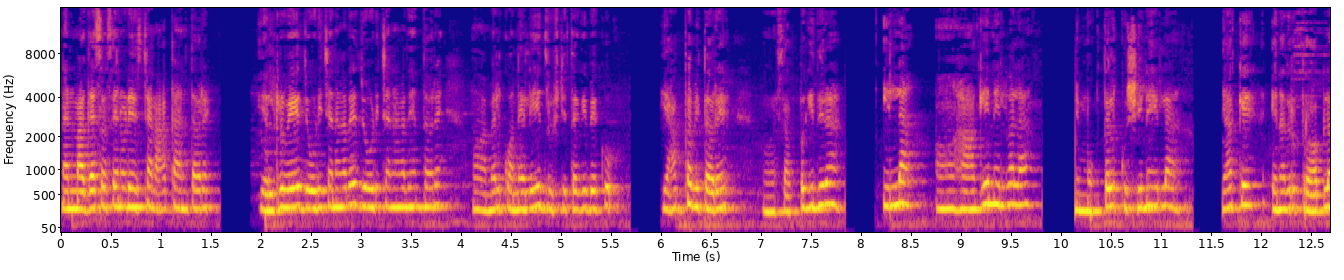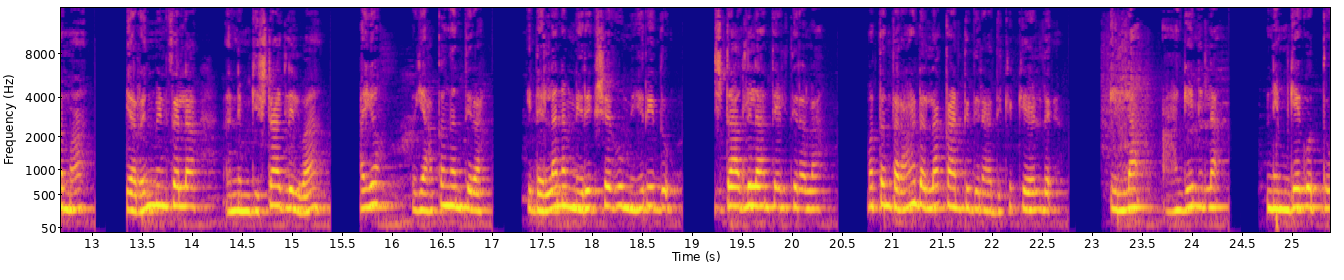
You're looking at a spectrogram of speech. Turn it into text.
ನನ್ನ ಮಗ ಸೊಸೆ ನೋಡಿ ಎಷ್ಟು ಚೆನ್ನಾಗಿ ಕಾಣ್ತಾವ್ರೆ. ಎಲ್ರೂ ಜೋಡಿ ಚೆನ್ನಾಗದೆ ಜೋಡಿ ಚೆನ್ನಾಗದೆ ಅಂತವ್ರೆ ಆಮೇಲೆ ಕೊನೆಯಲ್ಲಿ ದೃಷ್ಟಿ ತೆಗಿಬೇಕು. ಯಾಕೆ ಕವಿತಾರೆ ಸಪ್ಪಗಿದ್ದೀರಾ? ಇಲ್ಲ ಹಾಗೇನಿಲ್ವಲ್ಲ? ನಿಮ್ಮ ಮುಖದಲ್ಲಿ ಖುಷಿನೇ ಇಲ್ಲ. ಯಾಕೆ? ಏನಾದರೂ ಪ್ರಾಬ್ಲಮ್ಮಾ ಅರೇಂಜ್ಮೆಂಟ್ಸ್ ಎಲ್ಲ ನಿಮ್ಗೆ ಇಷ್ಟ ಆಗಲಿಲ್ವಾ? ಅಯ್ಯೋ, ಯಾಕಂಗಂತೀರಾ? ಇದೆಲ್ಲ ನಮ್ಮ ನಿರೀಕ್ಷೆಗೂ ಮೀರಿದ್ದು. ಇಷ್ಟ ಆಗಲಿಲ್ಲ ಅಂತ ಹೇಳ್ತೀರಲ್ಲ? ಮತ್ತೊಂಥರ ಡಲ್ಲಾಗಿ ಕಾಣ್ತಿದ್ದೀರಾ ಅದಕ್ಕೆ ಕೇಳಿದೆ. ಇಲ್ಲ, ಹಾಗೇನಿಲ್ಲ. ನಿಮಗೆ ಗೊತ್ತು.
